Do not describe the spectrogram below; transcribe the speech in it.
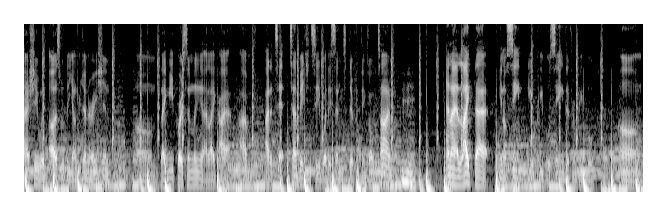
actually with us with the younger generation. Um, like me personally, I like I I'm at a temp, temp agency where they send me to different things all the time and I like that, you know, seeing new people, seeing different people. Um,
